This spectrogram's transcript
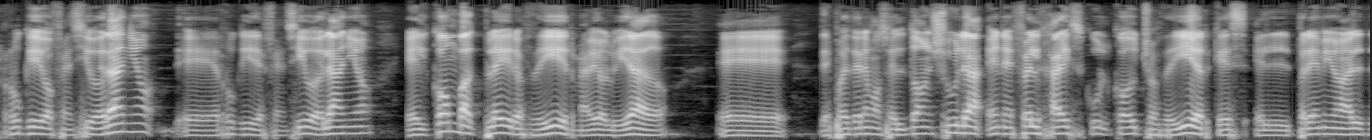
Rookie ofensivo del año, eh, Rookie defensivo del año, el Comeback Player of the Year, me había olvidado. Eh, después tenemos el Don Shula NFL High School Coach of the Year, que es el premio al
